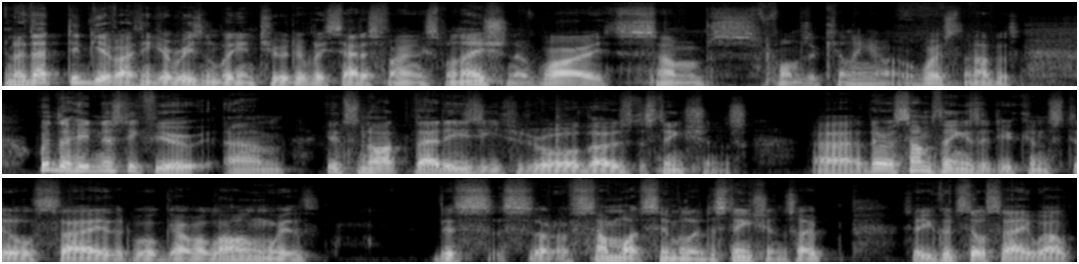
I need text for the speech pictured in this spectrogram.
you know, that did give, I think, a reasonably intuitively satisfying explanation of why some forms of killing are worse than others. With the hedonistic view, um, it's not that easy to draw those distinctions. Uh, there are some things that you can still say that will go along with this sort of somewhat similar distinction. So, so you could still say, well,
